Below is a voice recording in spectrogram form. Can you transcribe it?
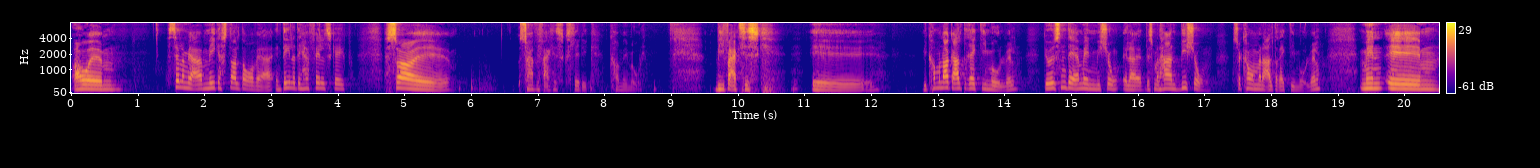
Og øhm, selvom jeg er mega stolt over at være en del af det her fællesskab, så, øh, så har vi faktisk slet ikke kommet i mål. Vi er faktisk, øh, vi kommer nok aldrig rigtig i mål, vel? Det er jo sådan, det er med en mission, eller hvis man har en vision, så kommer man aldrig rigtig i mål, vel? Men, øh,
